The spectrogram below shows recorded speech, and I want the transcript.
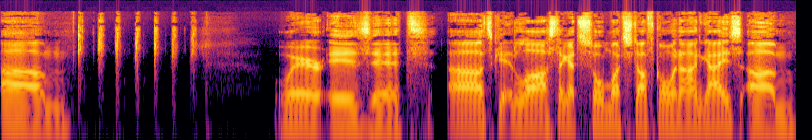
Um, where is it? Oh, it's getting lost. I got so much stuff going on, guys. Um,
